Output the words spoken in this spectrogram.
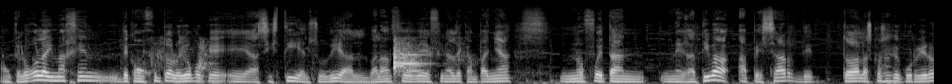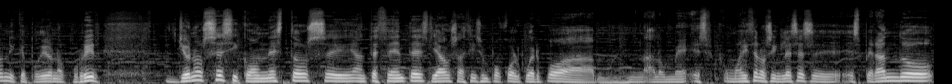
Aunque luego la imagen de conjunto, lo digo porque eh, asistí en su día al balance de final de campaña, no fue tan negativa a pesar de todas las cosas que ocurrieron y que pudieron ocurrir. Yo no sé si con estos eh, antecedentes ya os hacéis un poco el cuerpo a, lo, es, como dicen los ingleses, eh, esperando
